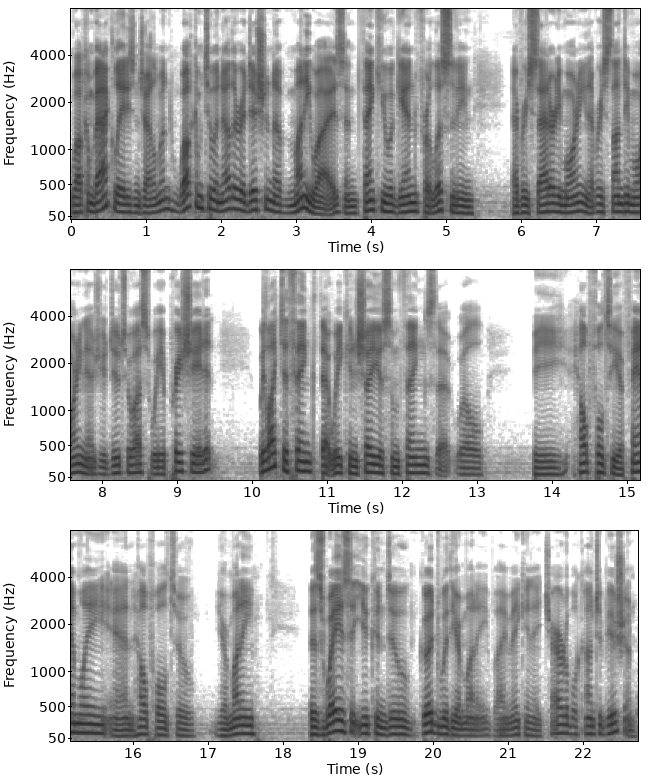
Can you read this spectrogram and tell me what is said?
Welcome back, ladies and gentlemen. Welcome to another edition of MoneyWise, and thank you again for listening every Saturday morning and every Sunday morning as you do to us. We appreciate it. We like to think that we can show you some things that will be helpful to your family and helpful to your money. There's ways that you can do good with your money by making a charitable contribution.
